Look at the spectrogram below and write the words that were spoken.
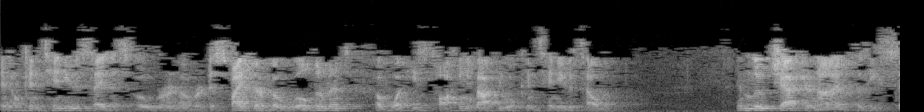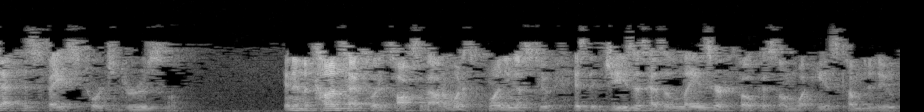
And he'll continue to say this over and over. Despite their bewilderment of what he's talking about, he will continue to tell them. In Luke chapter 9, it says he set his face towards Jerusalem. And in the context, what it talks about and what it's pointing us to is that Jesus has a laser focus on what he has come to do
